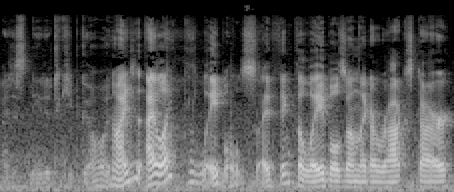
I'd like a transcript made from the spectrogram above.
I just needed to keep going. No, I just I like the labels. I think the labels on like a rock star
